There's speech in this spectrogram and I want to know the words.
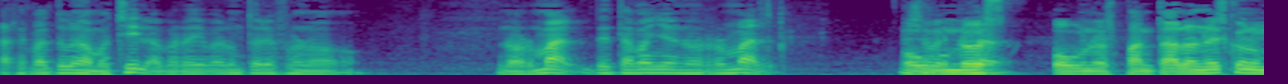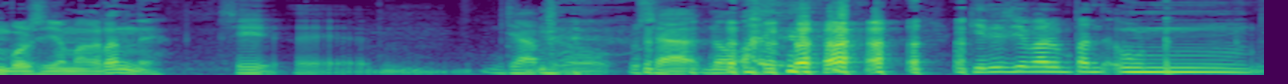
Hace falta una mochila para llevar un teléfono normal, de tamaño normal. O Eso unos, claro, o unos pantalones con un bolsillo más grande. Sí, eh, ya, pero, o sea, no. ¿Quieres llevar un, pan- un,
